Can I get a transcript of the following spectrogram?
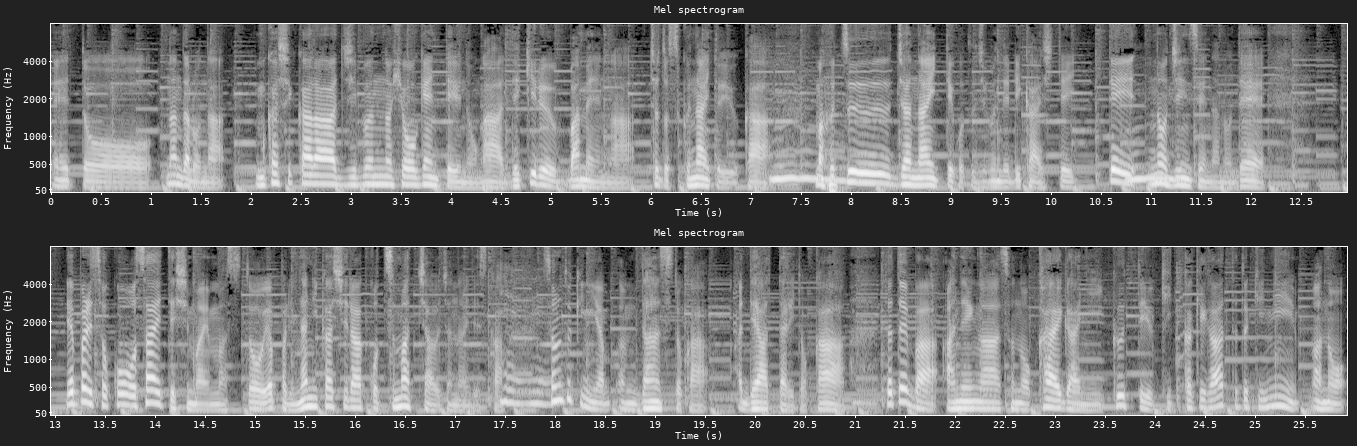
えっ、となんだろうな昔から自分の表現っていうのができる場面がちょっと少ないというか、うんまあ普通じゃないっていうことを自分で理解していっての人生なので。やっぱりそこを抑えてしまいますとやっぱり何かしらこう詰まっちゃうじゃないですか。ええその時にやダンスとか出会ったりとか例えば姉がその海外に行くっていうきっかけがあった時にあの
